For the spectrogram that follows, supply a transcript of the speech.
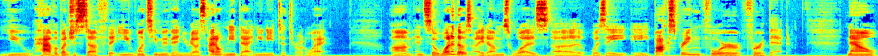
you have a bunch of stuff that you once you move in you realize I don't need that and you need to throw it away. Um, and so one of those items was uh, was a, a box spring for for a bed. Now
